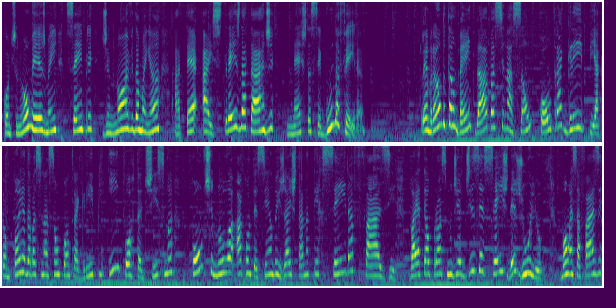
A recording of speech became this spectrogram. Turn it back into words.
continua o mesmo, hein? Sempre de 9 da manhã até às 3 da tarde, nesta segunda-feira. Lembrando também da vacinação contra a gripe. A campanha da vacinação contra a gripe, importantíssima, continua acontecendo e já está na terceira fase. Vai até o próximo dia 16 de julho. Bom, essa fase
